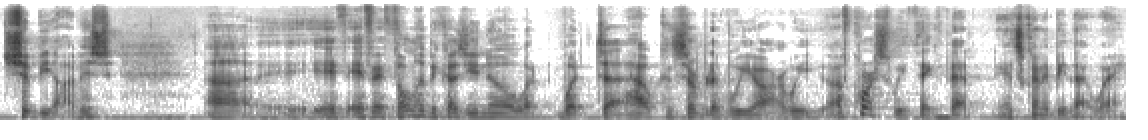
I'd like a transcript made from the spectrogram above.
should be obvious. Uh, if, if, if only because you know what, what, uh, how conservative we are. We, of course, we think that it's going to be that way.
